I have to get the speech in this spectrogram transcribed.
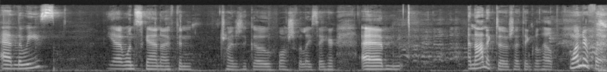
And Louise? Yeah, once again, I've been trying to go, what will I say here? Um, an anecdote I think will help. Wonderful.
